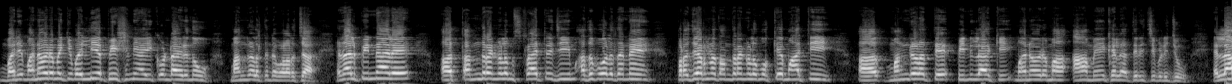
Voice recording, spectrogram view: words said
മനി- മനോരമയ്ക്ക് വലിയ ഭീഷണിയായിക്കൊണ്ടായിരുന്നു മംഗളത്തിന്റെ വളർച്ച. എന്നാൽ പിന്നാലെ തന്ത്രങ്ങളും സ്ട്രാറ്റജിയും അതുപോലെ തന്നെ പ്രചരണ തന്ത്രങ്ങളും ഒക്കെ മാറ്റി മംഗളത്തെ പിന്നിലാക്കി മനോരമ ആ മേഖല തിരിച്ചു പിടിച്ചു എല്ലാ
